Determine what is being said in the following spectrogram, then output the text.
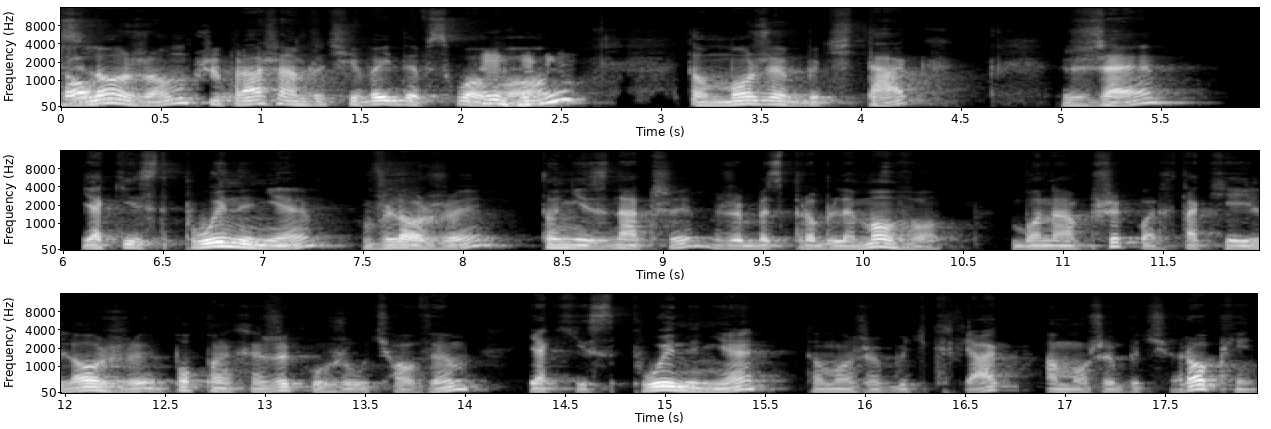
to... z lożą, przepraszam, że ci wejdę w słowo, Mhm. to może być tak, że jak jest płynnie w loży, to nie znaczy, że bezproblemowo, bo na przykład w takiej loży po pęcherzyku żółciowym, jak jest płynnie, to może być krwiak, a może być ropień.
